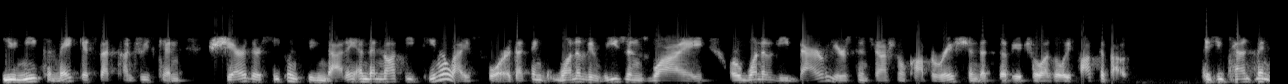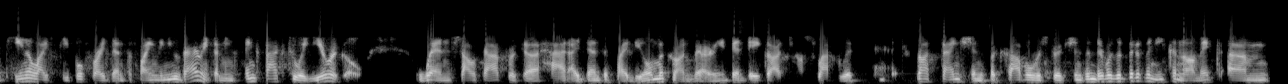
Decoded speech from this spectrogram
you need to make it so that countries can share their sequencing data and then not be penalized for it. I think one of the reasons why, or one of the barriers to international cooperation that WHO has always talked about, is you can't then penalize people for identifying the new variant. I mean, think back to a year ago when South Africa had identified the Omicron variant and they got slapped with not sanctions but travel restrictions, and there was a bit of an economic um,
